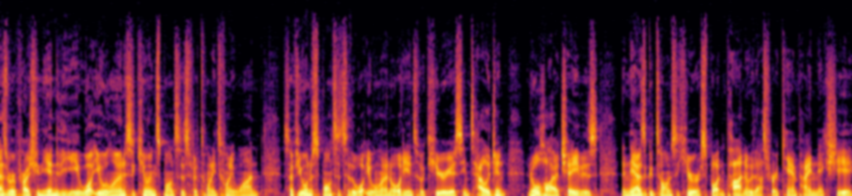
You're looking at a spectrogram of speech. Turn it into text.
as we're approaching the end of the year, what you will learn is securing sponsors for 2021. So if you want to sponsor to the What You Will Learn audience who are curious, intelligent, and all high achievers, then now is a good time to secure a spot and partner with us for a campaign next year.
